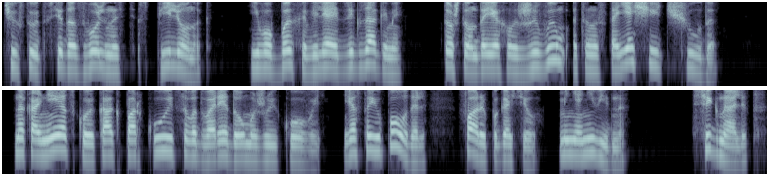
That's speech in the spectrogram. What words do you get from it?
чувствуют вседозволенность с пеленок. Его бэха виляет зигзагами. То, что он доехал живым, — это настоящее чудо. Наконец, кое-как паркуется во дворе дома Жуйковой. Я стою поодаль, фары погасил, меня не видно. Сигналит.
